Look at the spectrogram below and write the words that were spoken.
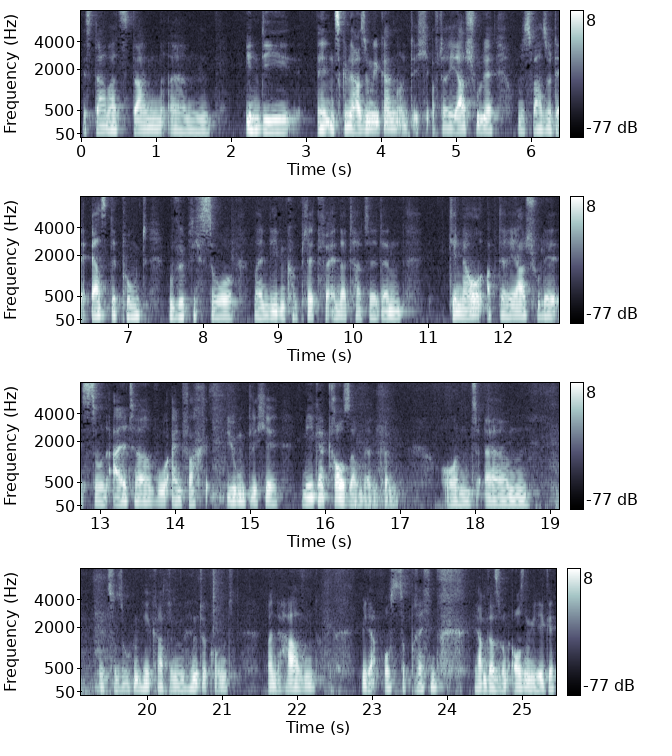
ist damals dann ähm, in die, äh, ins Gymnasium gegangen und ich auf der Realschule. Und es war so der erste Punkt, wo wirklich so mein Leben komplett verändert hatte. Denn genau ab der Realschule ist so ein Alter, wo einfach Jugendliche mega grausam werden können. Und ähm, wir versuchen hier gerade im Hintergrund meine Hasen wieder auszubrechen. Wir haben da so ein Außengehege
